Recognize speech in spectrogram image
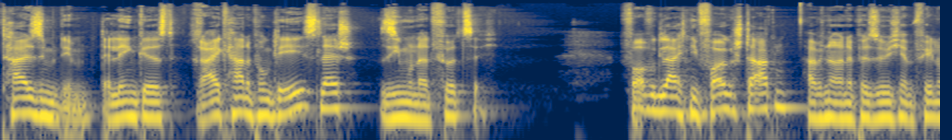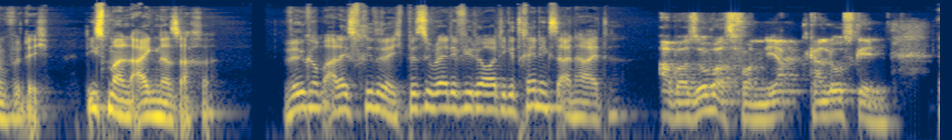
Teile sie mit ihm. Der Link ist reikane.de slash 740. Bevor wir gleich in die Folge starten, habe ich noch eine persönliche Empfehlung für dich. Diesmal in eigener Sache. Willkommen Alex Friedrich. Bist du ready für die heutige Trainingseinheit? Aber sowas von, ja, kann losgehen.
